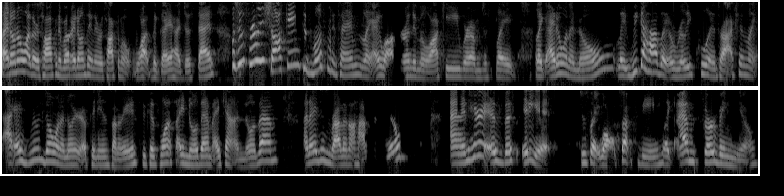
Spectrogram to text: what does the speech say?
I don't know what they were talking about. I don't think they were talking about what the guy had just said, which is really shocking because most of the time, like, I walk around in Milwaukee where I'm just like, like, I don't want to know. Like, we could have like a really cool interaction. Like, I, I really don't want to know your opinions on race because once I know them, I can't unknow them. And I just rather not have to deal. And here is this idiot just like walks up to me, like, I'm serving you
